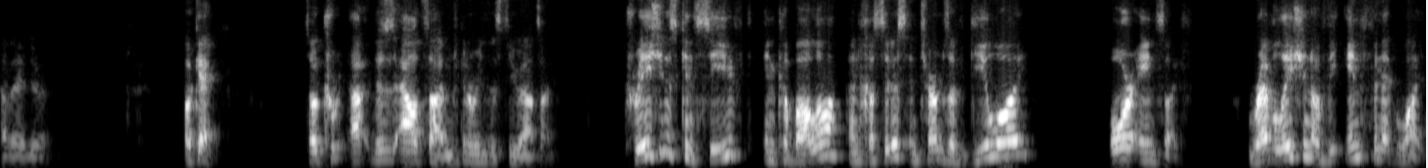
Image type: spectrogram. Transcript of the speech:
how they do it. Okay, so uh, this is outside. I'm just going to read this to you outside. Creation is conceived in Kabbalah and Hasidus in terms of Gilui Ohr Ein Sof, revelation of the infinite light.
